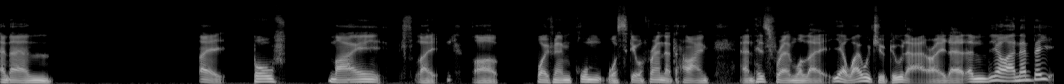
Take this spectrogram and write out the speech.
and then like both my like uh boyfriend whom was still a friend at the time and his friend were like yeah why would you do that? Right? And, and you know and then they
